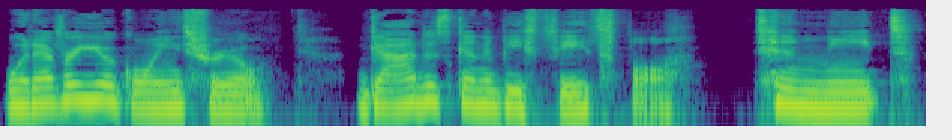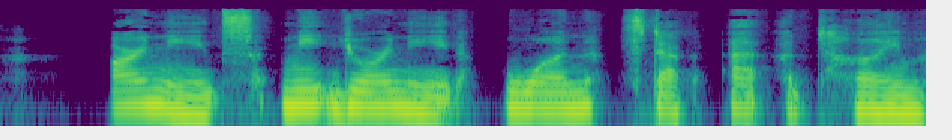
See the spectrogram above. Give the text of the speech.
whatever you're going through, God is going to be faithful to meet our needs, meet your need one step at a time.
